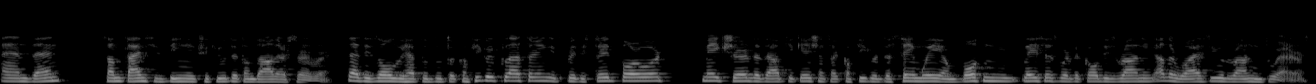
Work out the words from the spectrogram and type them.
and then sometimes it's being executed on the other server. That is all we have to do to configure clustering, it's pretty straightforward. Make sure that the applications are configured the same way on both places where the code is running, otherwise you will run into errors.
